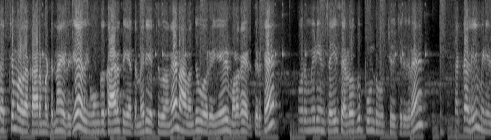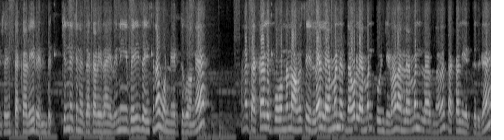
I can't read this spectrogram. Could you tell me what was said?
பச்சை மிளகா காரம் மட்டும்தான் இதுக்கு அதுக்கு உங்கள் காரத்துக்கு ஏற்ற மாதிரி எடுத்துக்கோங்க. நான் வந்து ஒரு ஏழு மிளகா எடுத்திருக்கேன். ஒரு மீடியம் சைஸ் அளவுக்கு பூண்டு உரிச்சு வச்சுருக்கிறேன். தக்காளி மீடியம் சைஸ் தக்காளி ரெண்டு. சின்ன சின்ன தக்காளி தான் இது. நீங்கள் பெரிய சைஸ்னால் ஒன்று எடுத்துக்கோங்க. ஆனால் தக்காளி போடணும்னு அவசியம் இல்லை. லெமன் இருந்தால் கூட லெமன் புழிஞ்சிக்கலாம் நான் லெமன் இல்லாதனால தக்காளி எடுத்துருக்கேன்.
